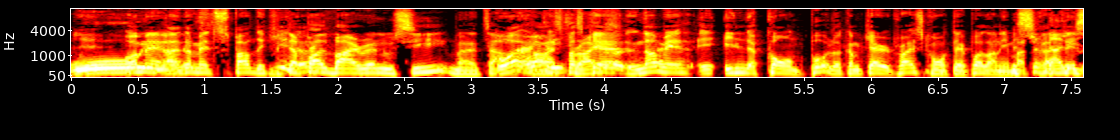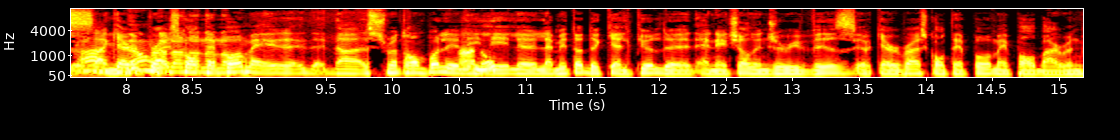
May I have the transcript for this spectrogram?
Oh, mais, non, mais, tu parles de qui? T'as Paul Byron aussi. Ben, ouais, c'est parce que, non, mais il ne compte pas, là, comme Carey Price comptait pas dans les matchs Dans les 100, Carey Price comptait pas, mais dans, si je me trompe pas, les, ah, les, les, la méthode de calcul de NHL Injury Viz, euh, Carey Price comptait pas, mais Paul Byron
